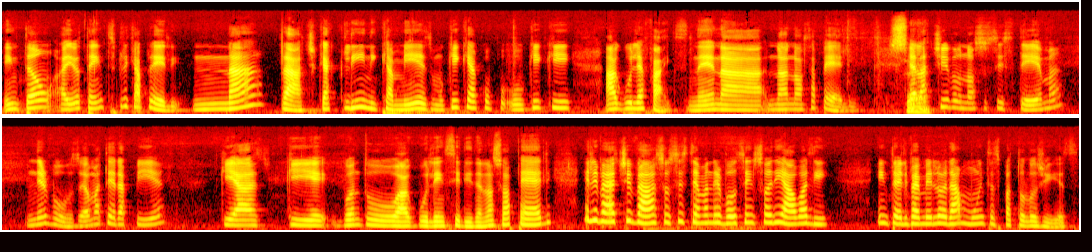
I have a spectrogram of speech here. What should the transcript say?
Então, aí eu tento explicar para ele, na prática clínica mesmo, o que, que, a, o que, que a agulha faz né, na, na nossa pele. Certo. Ela ativa o nosso sistema nervoso. É uma terapia que, a, que quando a agulha é inserida na sua pele, ele vai ativar seu sistema nervoso sensorial ali. Então, ele vai melhorar muitas patologias.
